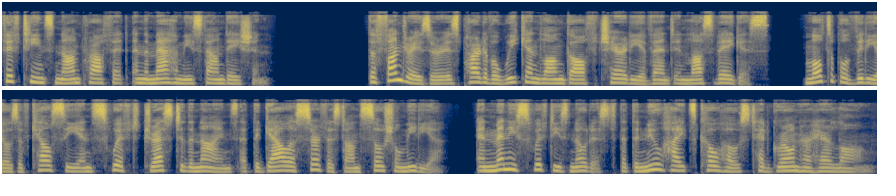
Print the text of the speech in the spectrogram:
15th nonprofit and the Mahomes Foundation. The fundraiser is part of a weekend long golf charity event in Las Vegas. Multiple videos of Kelce and Swift dressed to the nines at the gala surfaced on social media, and many Swifties noticed that the New Heights co host had grown her hair long.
